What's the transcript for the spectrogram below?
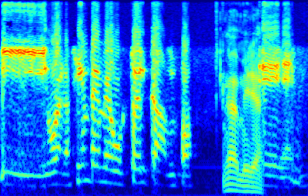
y bueno, siempre me gustó el campo. Ah, mira. Eh,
